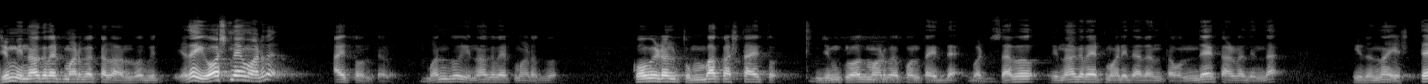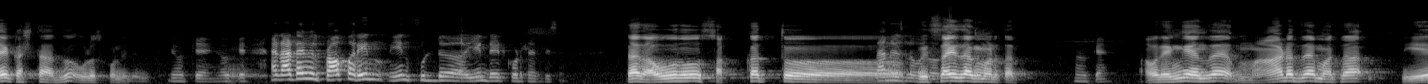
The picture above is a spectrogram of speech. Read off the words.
gym inaugurate ಮಾಡಬೇಕಲ್ಲ ಅಂದ್ರು ವಿತ್ ಅದೇ ಯೋಚನೆ ಮಾಡಿದೆ, ಆಯಿತು ಅಂತೇಳಿ ಬಂದು ಇನಾಗ್ರೇಟ್ ಮಾಡಿದ್ಲು. ಕೋವಿಡಲ್ಲಿ ತುಂಬ ಕಷ್ಟ ಆಯಿತು. ಜಿಮ್ ಕ್ಲೋಸ್ ಮಾಡಬೇಕು ಅಂತ ಇದ್ದೆ. ಬಟ್ ಸರ್ ಇನಾಗ್ರೇಟ್ ಮಾಡಿದ್ದಾರೆ ಅಂತ ಒಂದೇ ಕಾರಣದಿಂದ ಇದನ್ನ ಎಷ್ಟೇ ಕಷ್ಟ ಆದ್ರೂ ಉಳಿಸ್ಕೊಂಡಿದ್ದೀನಿ. ಓಕೆ ಓಕೆ ಅಂಡ್ ಆ ಟೈಮಲ್ಲಿ ಪ್ರಾಪರ್ ಏನು ಏನು ಫುಡ್ ಏನು ಡೇಟ್ ಕೊಡ್ತಾ ಇದ್ರಿ ಸರ್ ಸರ್ ಅವರು ಸಖತ್ತು ಪ್ರಿಸೈಸ್ ಆಗಿ ಮಾಡ್ತಾರೆ. ಅವ್ರು ಹೆಂಗೆ ಅಂದ್ರೆ ಮಾಡಿದ್ರೆ ಮಾತ್ರ ಏ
